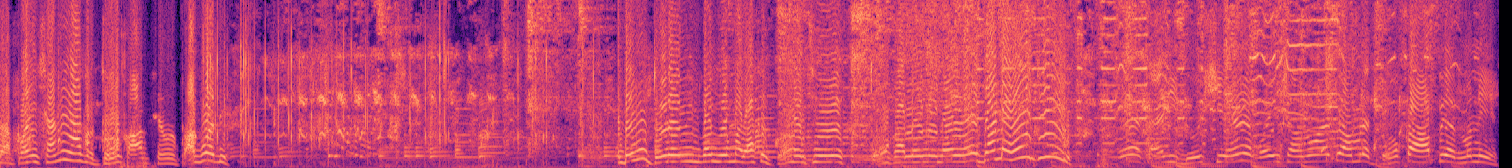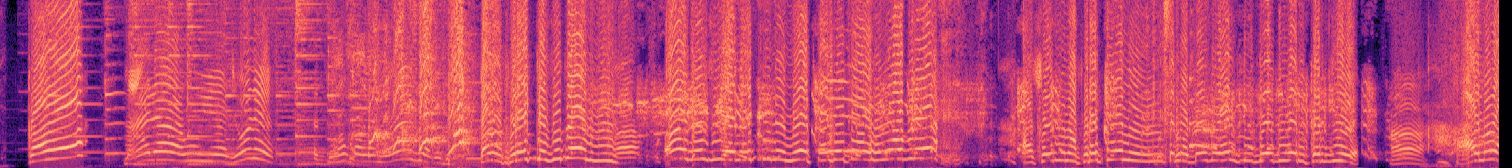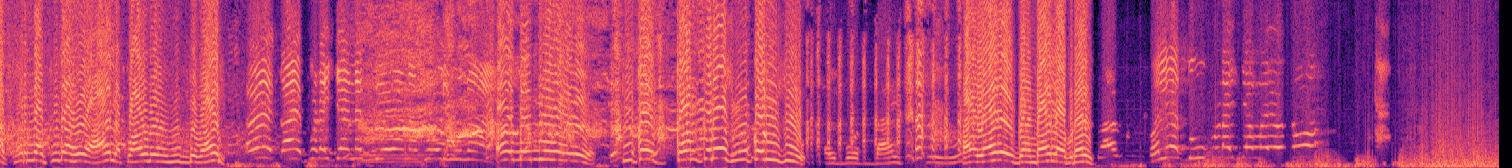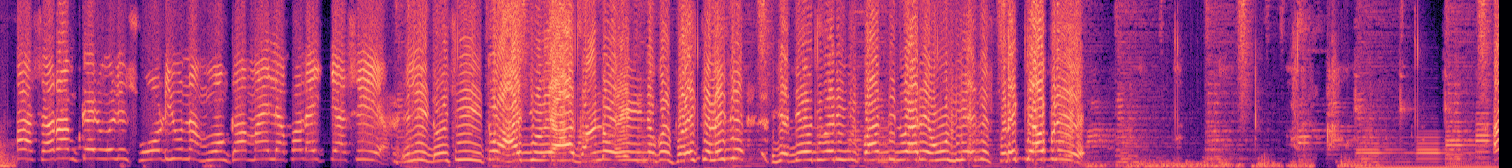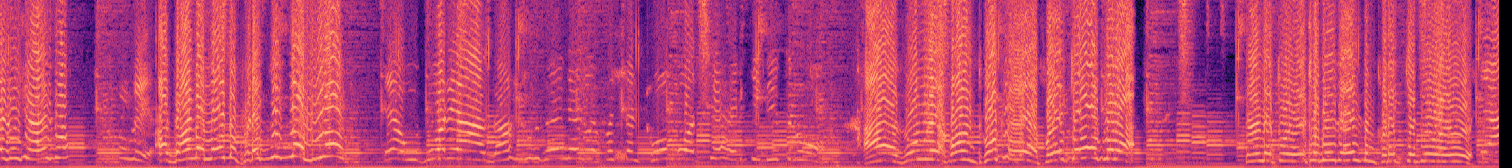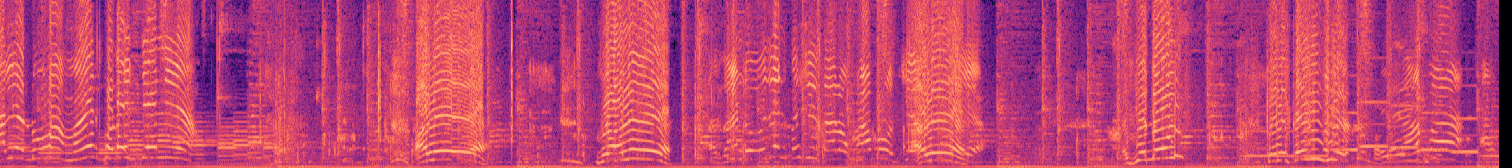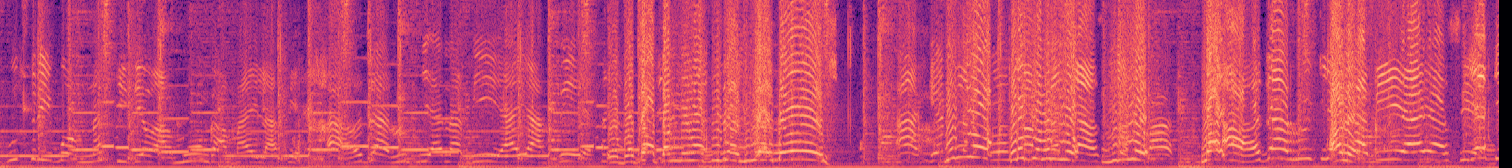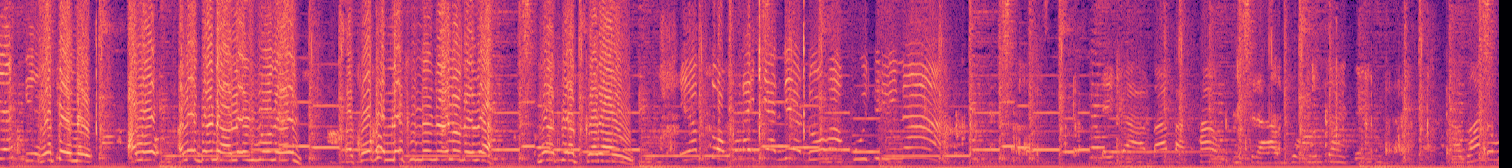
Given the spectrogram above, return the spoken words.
ને પૈસા નહીં આ તો ધોકા આપશે હવે ભાગવા દે. ધોળાવીને ભાઈ અમારે આખું ઘર છે ધોકા લઈ લઈને આવે એ ગાંડા હે જી એ તારી ડોશી હે પૈસા નો આવે તો હમણાં ધોકા આપે જ મને. કા? મારા હું એ જો ને ધોકા લઈને આવી ગયો તારે ફરક તો જોતો ને આ ડોશી અને એટલી મેં કાઢો તો હું આપણે? આ સોરીનો ફરક છે ને તમે બે દિવસ તું બે દિવસ કરજે હા. હાલ ઘરના પીડા હે હાલ પાવડે મુદ્દો હાલ. એ કાઈ ફરક ને દેવાના છોડ્યું ના આ બે દિવસ તું કઈ કામ કરે હું કરું છું? બોટ આપણે ભલે તું પડાઈ તો. શરમ કર ઓલી છોડ્યું ના મોંઘા માયલા પડાઈ ગયા છે. એલી ડોશી તો આજ જોયે આ ગાંડો એ એને કોઈ ફરક લઈ દે? જે દેવ દિવાળી ની પાંચ દિન વારે હું લઈ આપણે? આ હાલ તો આ ગાંડો લઈ તો ફરક જ ના લે એ ઊભો રે આ ગાંડો જઈને એટલે પછી ઠોકો છે હરકી દીકરો. આ જોવે કોણ ઠોકે ફરક કેવો પેલા. તો જાય તને ફરક કે દેવા એ ચાલે ડોહા બધા તમને હું બીજા લઈ આઈ દઈશ આ કેટલા મૂલ્યો મૂલ્યો આ હજાર રૂપિયા બી આયા છે. એતે નહીં. હાલો અલે ગાંડા અલે જો લે આ ખોખમ લેખી લઈને આલો દાદા. લે પેક કરાવું. એમ તો પડાઈ દે ડોહા કૂતરી ના. એડા બાપા ખાવ કૂતરા આપજો બતાઈ દે આ ગાંડો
